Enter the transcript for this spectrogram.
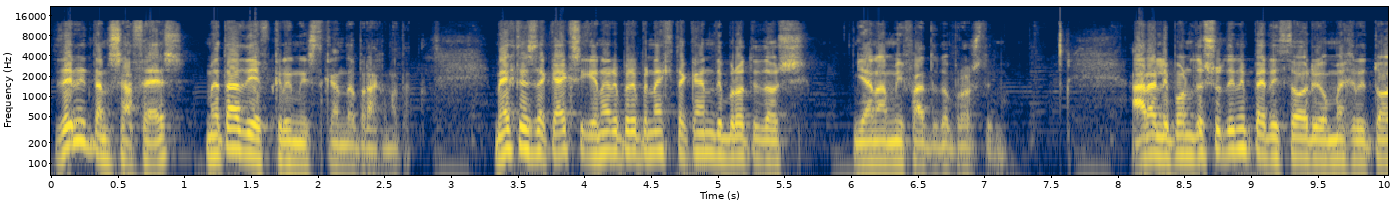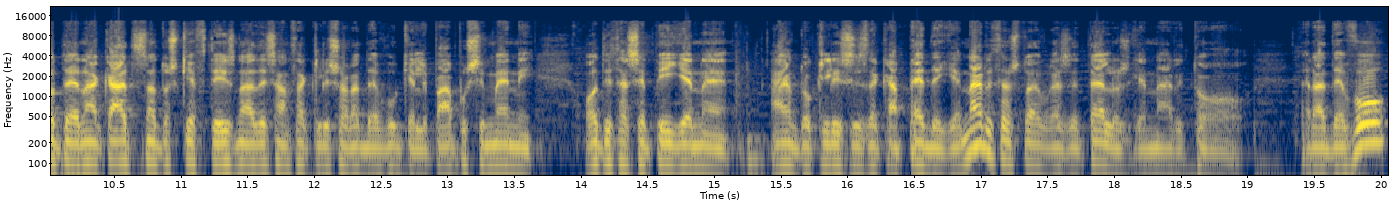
δεν ήταν σαφές, μετά διευκρινίστηκαν τα πράγματα. Μέχρι τις 16 Γενάρη πρέπει να έχετε κάνει την πρώτη δόση για να μην φάτε το πρόστιμο. Άρα λοιπόν δεν σου δίνει περιθώριο μέχρι τότε να κάτσεις να το σκεφτείς, να δεις αν θα κλείσω ραντεβού κλπ. Που σημαίνει ότι θα σε πήγαινε, αν το κλείσεις 15 Γενάρη, θα στο έβγαζε τέλος Γενάρη το ραντεβού.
